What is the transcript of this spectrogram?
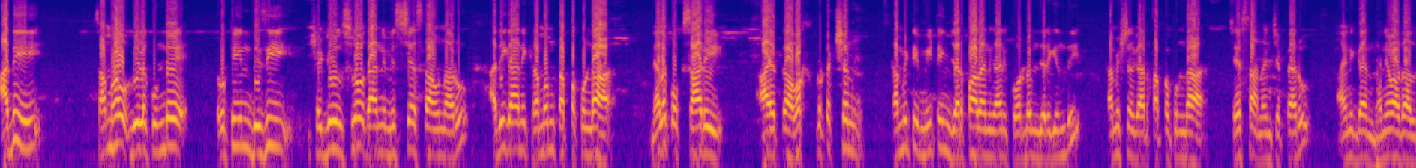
అది సంభవ్ వీళ్ళకు ఉండే రొటీన్ బిజీ షెడ్యూల్స్లో దాన్ని మిస్ చేస్తూ ఉన్నారు. అది కానీ క్రమం తప్పకుండా నెలకు ఒకసారి ఆ యొక్క వక్ ప్రొటెక్షన్ కమిటీ మీటింగ్ జరపాలని కానీ కోరడం జరిగింది. కమిషనర్ గారు తప్పకుండా చేస్తానని చెప్పారు. ఆయనకి కానీ ధన్యవాదాలు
